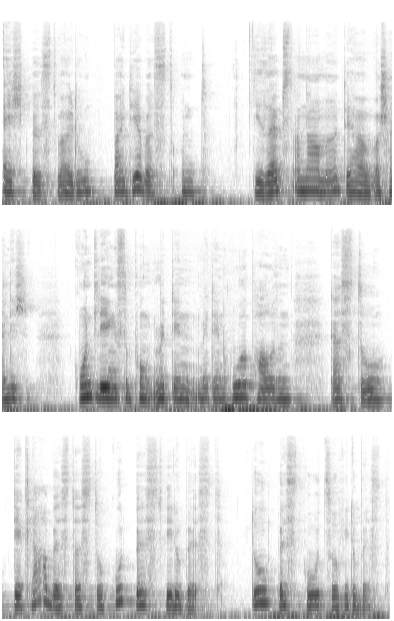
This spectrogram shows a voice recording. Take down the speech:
echt bist, weil du bei dir bist. Und die Selbstannahme, der wahrscheinlich grundlegendste Punkt mit den, mit den Ruhepausen, dass du dir klar bist, dass du gut bist, wie du bist. Du bist gut, so wie du bist.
